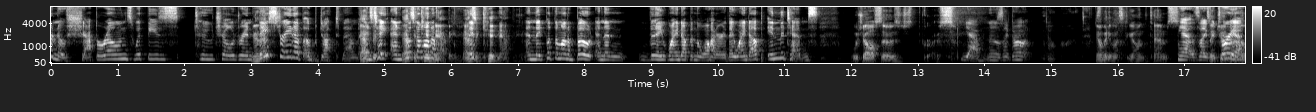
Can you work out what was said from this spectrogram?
are no chaperones with these two children. No, they straight up abduct them and take and that's put a them on a kidnapping. that's they- a kidnapping. and they put them on a boat and then they wind up in the water. They wind up in the Thames. which also is just gross. Yeah, and I was like, don't don't. Go on the Thames. Nobody wants to go on the Thames. Yeah, it's like It's like jumping Victoria. in the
